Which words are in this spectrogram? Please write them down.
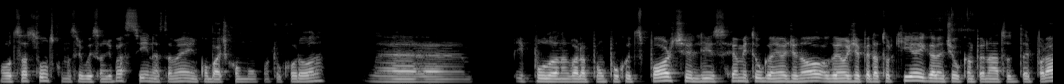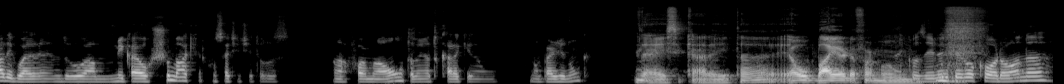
outros assuntos, como distribuição de vacinas também, combate comum contra o corona. É, e pulando agora para um pouco de esporte, Lewis Hamilton ganhou de novo, ganhou o GP da Turquia e garantiu o campeonato da temporada, igualando a Michael Schumacher com sete títulos na Fórmula 1, também outro cara que não, não perde nunca. É, esse cara aí tá, é o Bayer da Fórmula 1. Inclusive ele pegou corona,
